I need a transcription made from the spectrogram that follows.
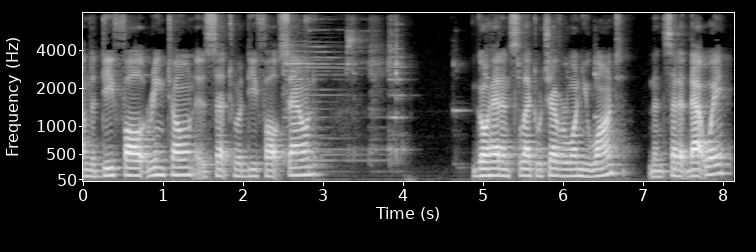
Um, the default ringtone is set to a default sound. Go ahead and select whichever one you want, then set it that way.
